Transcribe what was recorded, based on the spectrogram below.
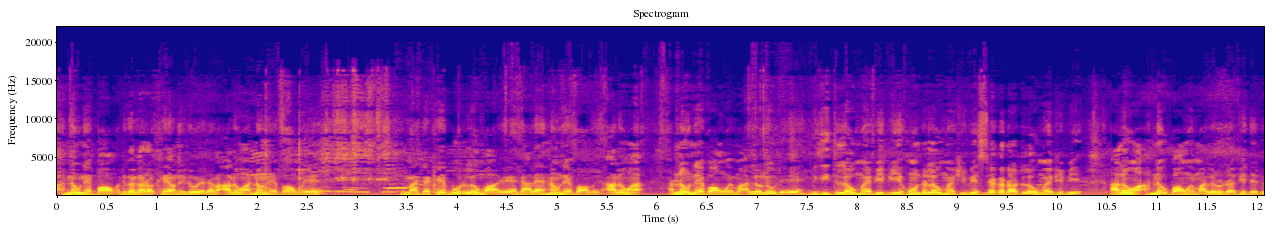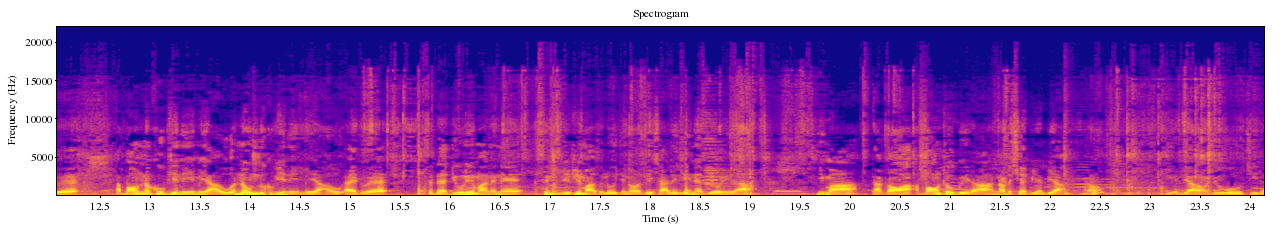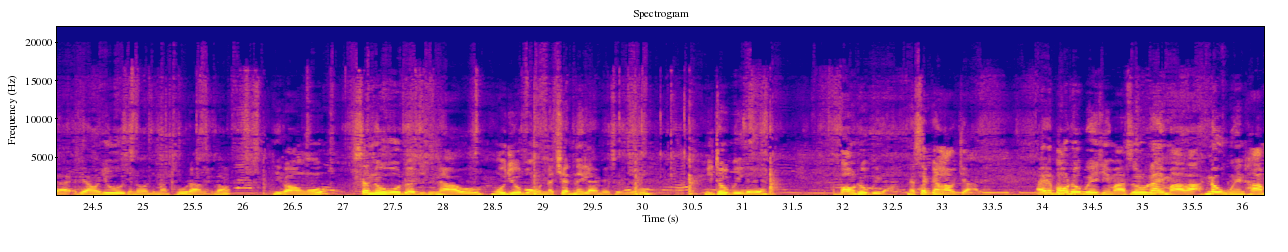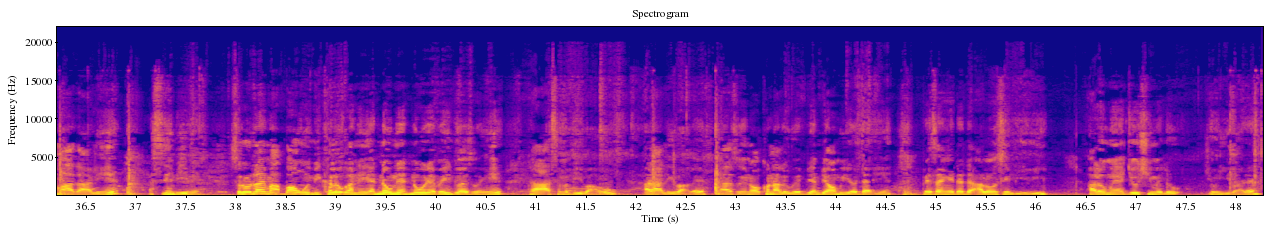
အနှုတ်နဲ့ပေါင်းဒီဘက်ကတော့ခဲအောင်နေလို့ရတယ်ဒါပေမဲ့အားလုံးကအနှုတ်နဲ့ပေါင်းမယ်ဒီမှာတက်ခဲပို့တစ်လုံးပါတယ်ဒါလည်းအနှုတ်နဲ့ပေါင်းမယ်အားလုံးကအနှုတ်နဲ့ပေါင်းဝင်မှာအလုပ်လုပ်တယ်မီဒီတစ်လုံးပဲဖြစ်ဖြစ်ဟွန်းတစ်လုံးပဲဖြစ်ဖြစ်စတက်ကတော့တစ်လုံးပဲဖြစ်ဖြစ်အားလုံးကအနှုတ်ပေါင်းဝင်မှာလုပ်လို့တာဖြစ်တဲ့အတွက်အပေါင်းနှစ်ခုဖြစ်နေမရဘူးအနှုတ်နှစ်ခုဖြစ်နေမရဘူးအဲ့အတွက်စတက်ကျိုးလေးမှာနည်းနည်းအဆင်မပြေဖြစ်မှာဆိုလို့ကျွန်တော်ဒေချာလေးလေးနဲ့ပြောနေတာဒီမှာဒါကောင်ကအပေါင်းထုတ်ပေးတာနောက်တစ်ချက်ပြန်ပြမယ်နော် ဒီအပြောင်ကျိုးကိုကြည်လိုက်အပြောင်ကျိုးကိုကျွန်တော်ဒီမှာထိုးထားမယ်နော်ဒီကောင်ကိုစနိုးဖို့အတွက်ဒီနာကိုမိုးကျိုးပုံကိုနှစ်ချက်နှိပ်လိုက်မယ်ဆိုရင်ဒီထုတ်ပေးတယ်အပေါင်းထုတ်ပေးတာ2စက္ကန့်လောက်ကြာတယ်အဲဒီအပေါင်းထုတ်ပေးအချိန်မှာဆိုလိုတိုင်းမှာကအနှုတ်ဝင်ထားမှသာလျှင်အဆင်ပြေမယ်ဆိုလိုတိုင်းမှာအပေါင်းဝင်ပြီးခလုတ်ကနေအနှုတ်နဲ့နှိုးတဲ့ဘိန်းတွေဆိုရင်ဒါအဆင်မပြေပါဘူးအဲ့ဒါလေးပါပဲအဲ့ဒါဆိုရင်တော့ခုနလိုပဲပြန်ပြောင်းပြီးတော့တက်ရင်ဘယ်ဆိုင်ငယ်တက်တဲ့အားလုံးအဆင်ပြေပြီအားလုံးပဲအကျိုးရှိမယ်လို့ယုံကြည်ပါတယ်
